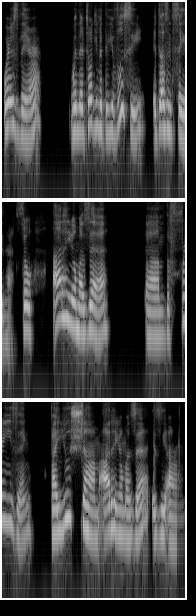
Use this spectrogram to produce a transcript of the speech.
Where's there? When they're talking about the Yavusi, it doesn't say that. So, Ad um, the freezing, Vayusham Ad is the Aron.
